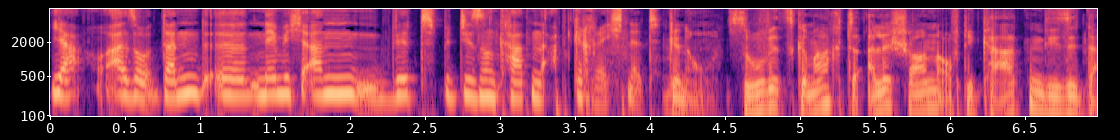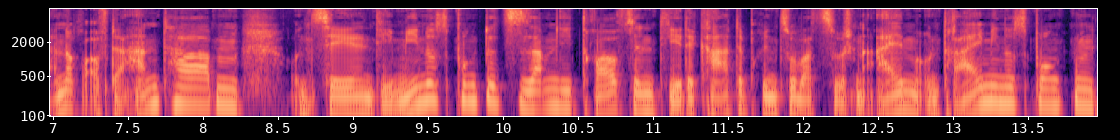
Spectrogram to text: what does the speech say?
Ja, also dann äh, nehme ich an, wird mit diesen Karten abgerechnet. Genau. So wird's gemacht. Alle schauen auf die Karten, die sie dann noch auf der Hand haben und zählen die Minuspunkte zusammen, die drauf sind. Jede Karte bringt sowas zwischen einem und drei Minuspunkten.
